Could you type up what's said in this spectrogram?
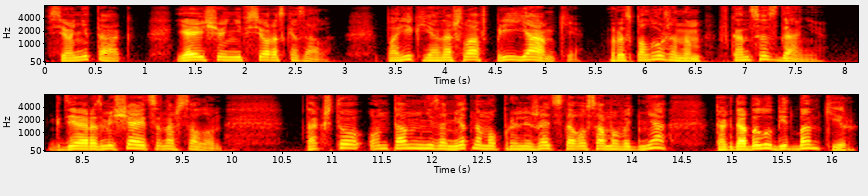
«Все не так. Я еще не все рассказала. Парик я нашла в приямке, расположенном в конце здания, где размещается наш салон. Так что он там незаметно мог пролежать с того самого дня, когда был убит банкир.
